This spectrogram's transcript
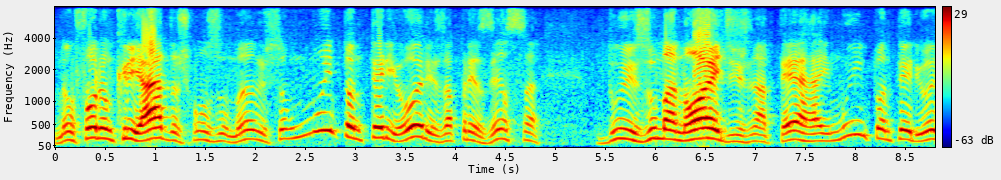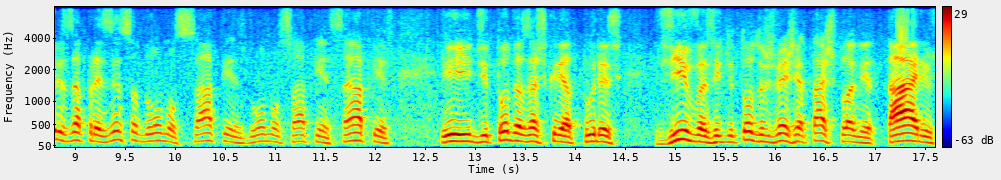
não foram criados com os humanos, são muito anteriores à presença dos humanoides na Terra e muito anteriores à presença do Homo sapiens, do Homo sapiens sapiens e de todas as criaturas vivas e de todos os vegetais planetários,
